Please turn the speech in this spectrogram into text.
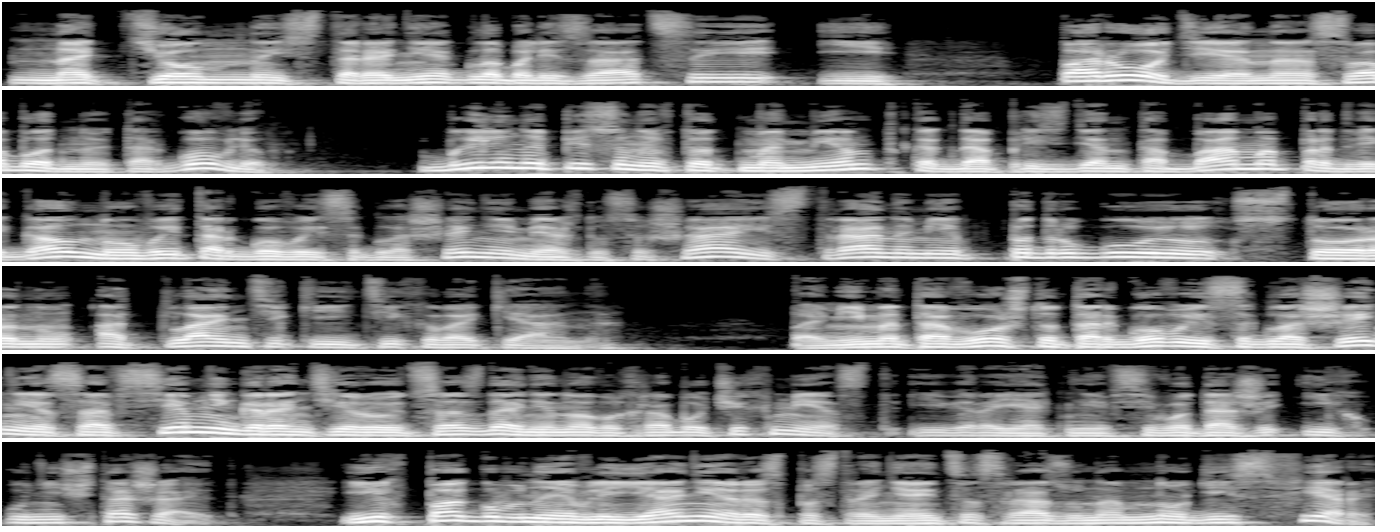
«На темной стороне глобализации» и «Пародия на свободную торговлю» были написаны в тот момент, когда президент Обама продвигал новые торговые соглашения между США и странами по другую сторону Атлантики и Тихого океана. Помимо того, что торговые соглашения совсем не гарантируют создание новых рабочих мест и, вероятнее всего, даже их уничтожают, их пагубное влияние распространяется сразу на многие сферы.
